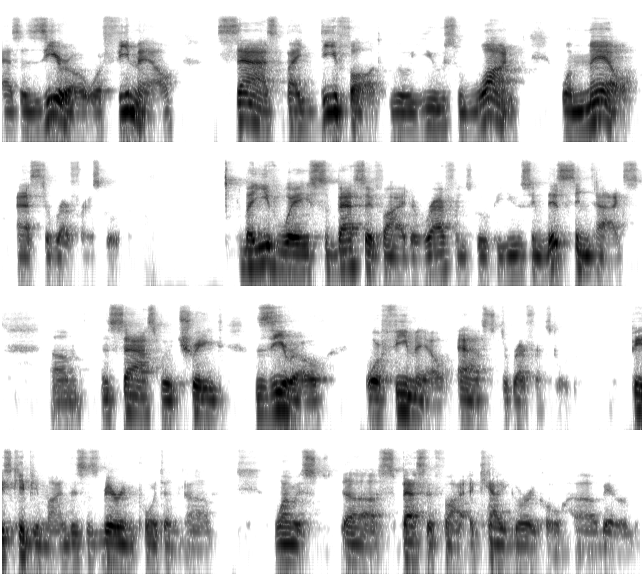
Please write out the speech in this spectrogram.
as a zero or female, SAS by default will use one or male as the reference group. But if we specify the reference group using this syntax, um, and SAS will treat zero or female as the reference group. Please keep in mind, this is very important uh, when we uh, specify a categorical uh, variable.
